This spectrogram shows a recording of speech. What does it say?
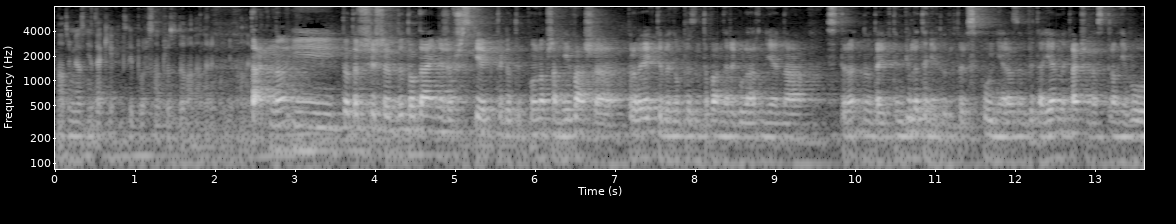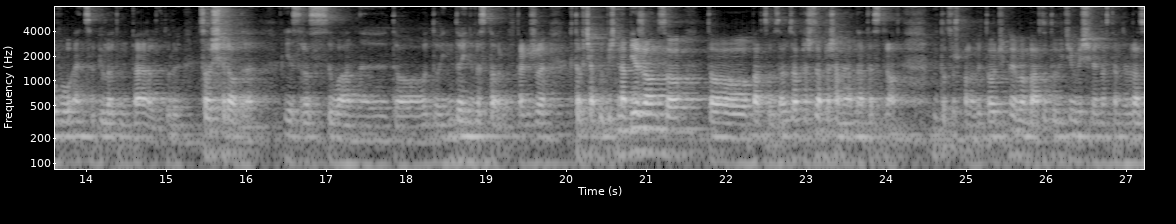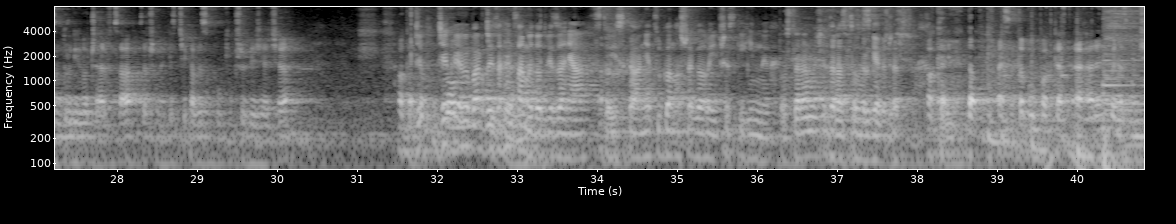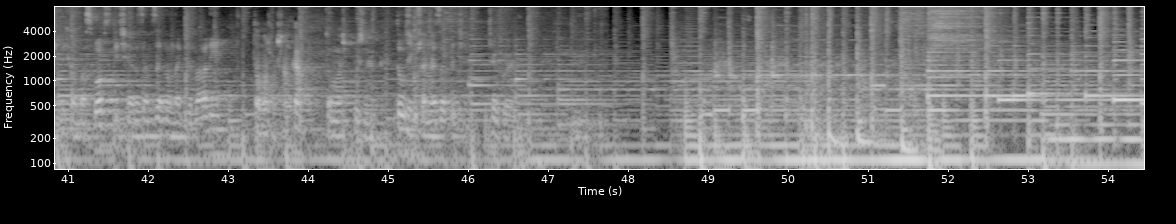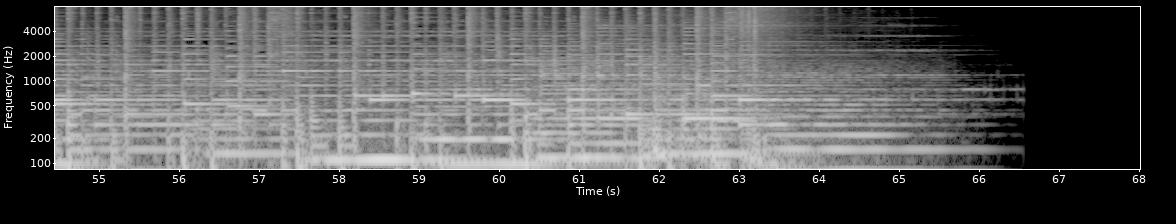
natomiast nie takie, jak do tej pory są prezentowane na rynku. Tak, no i to też jeszcze dodajmy, że wszystkie tego typu, no przynajmniej Wasze projekty będą prezentowane regularnie na no tutaj w tym biuletynie, który tutaj wspólnie razem wydajemy, także na stronie www.ncbiuletyn.pl, który co środę jest rozsyłany do, do, do, inwestorów. Także kto chciałby być na bieżąco, to bardzo zapraszamy na tę stronę. No to cóż panowie, to dziękuję Wam bardzo. To widzimy się następnym razem 2 czerwca. Zobaczymy, jakie ciekawe spółki przywieziecie. Okay, Dziękujemy bardzo i zachęcamy do odwiedzenia stoiska nie tylko naszego, ale i wszystkich innych. Postaramy się teraz co 2 czerwca. Okej, okay, dobrze. Państwa, to był podcast Echa Rynku. Nazywam się Michał Masłowski. Dzisiaj razem ze mną nagrywali Tomasz Maszanka. Tomasz Późniak. Do usłyszenia za tydzień. Dziękuję.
